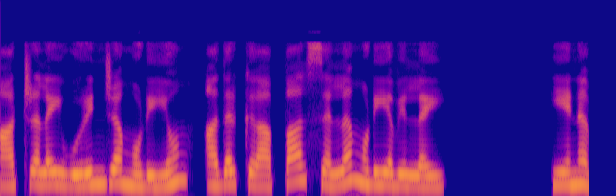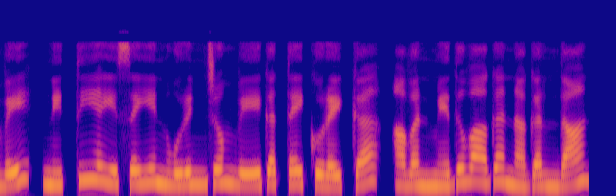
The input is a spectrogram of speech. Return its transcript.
ஆற்றலை உறிஞ்ச முடியும் அதற்கு அப்பால் செல்ல முடியவில்லை. எனவே நித்திய இசையின் உறிஞ்சும் வேகத்தை குறைக்க அவன் மெதுவாக நகர்ந்தான்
